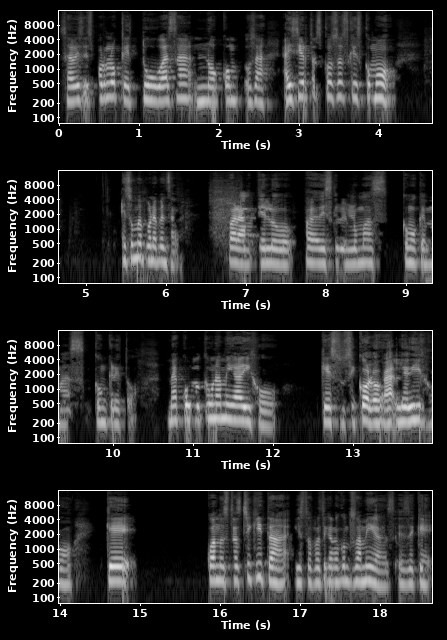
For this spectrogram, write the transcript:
¿sabes? Es por lo que tú vas a no, o sea, hay ciertas cosas que es como, eso me pone a pensar, para, que lo, para describirlo más, como que más concreto. Me acuerdo que una amiga dijo, que su psicóloga le dijo que cuando estás chiquita y estás platicando con tus amigas, es de que,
